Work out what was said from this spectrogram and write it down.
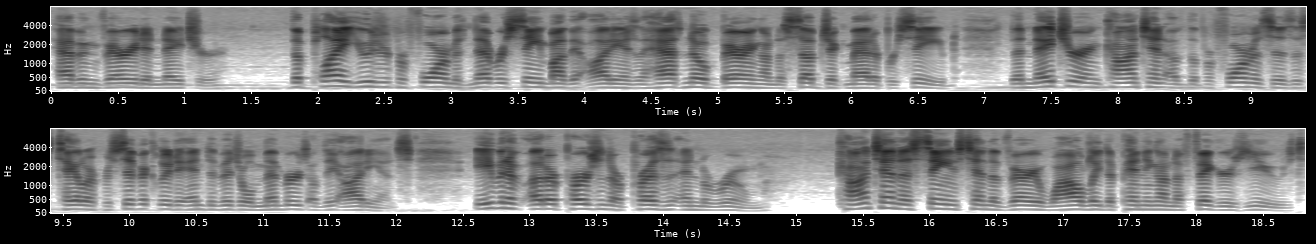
having varied in nature. The play users perform is never seen by the audience and has no bearing on the subject matter perceived. The nature and content of the performances is tailored specifically to individual members of the audience, even if other persons are present in the room. Content of scenes tend to vary wildly depending on the figures used,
